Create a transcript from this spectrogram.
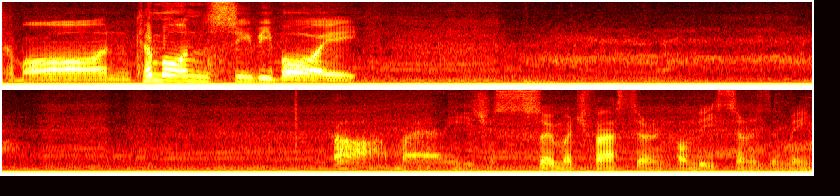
Come on, come on, Subi boy. Ah, oh, man, he's just so much faster on the turns than me.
